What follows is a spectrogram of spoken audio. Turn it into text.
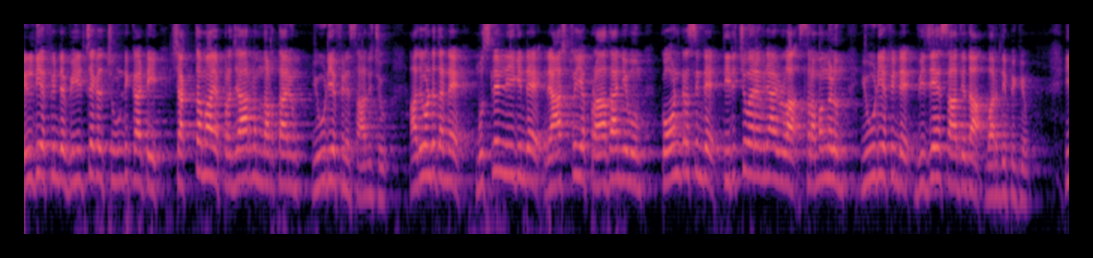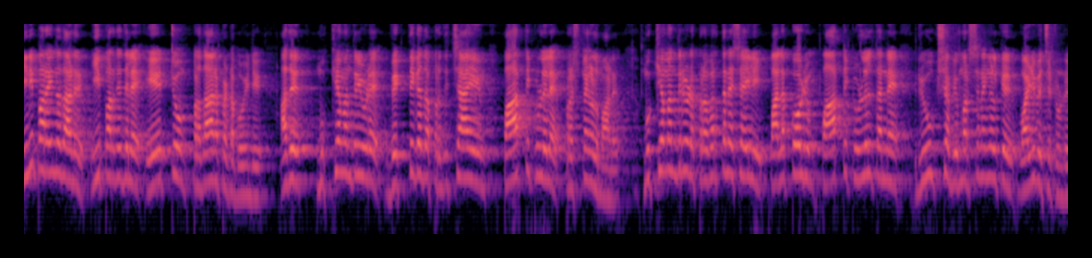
എൽ ഡി എഫിന്റെ വീഴ്ചകൾ ചൂണ്ടിക്കാട്ടി ശക്തമായ പ്രചാരണം നടത്താനും യു ഡി എഫിന് സാധിച്ചു. അതുകൊണ്ട് തന്നെ മുസ്ലിം ലീഗിന്റെ രാഷ്ട്രീയ പ്രാധാന്യവും കോൺഗ്രസിന്റെ തിരിച്ചുവരവിനായുള്ള ശ്രമങ്ങളും യു ഡി എഫിന്റെ വിജയസാധ്യത വർദ്ധിപ്പിക്കും. ഇനി പറയുന്നതാണ് ഈ പറഞ്ഞതിലെ ഏറ്റവും പ്രധാനപ്പെട്ട പോയിന്റ്. അത് മുഖ്യമന്ത്രിയുടെ വ്യക്തിഗത പ്രതിച്ഛായയും പാർട്ടിക്കുള്ളിലെ പ്രശ്നങ്ങളുമാണ്. മുഖ്യമന്ത്രിയുടെ പ്രവർത്തന ശൈലി പലപ്പോഴും പാർട്ടിക്കുള്ളിൽ തന്നെ രൂക്ഷ വിമർശനങ്ങൾക്ക് വഴിവെച്ചിട്ടുണ്ട്.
